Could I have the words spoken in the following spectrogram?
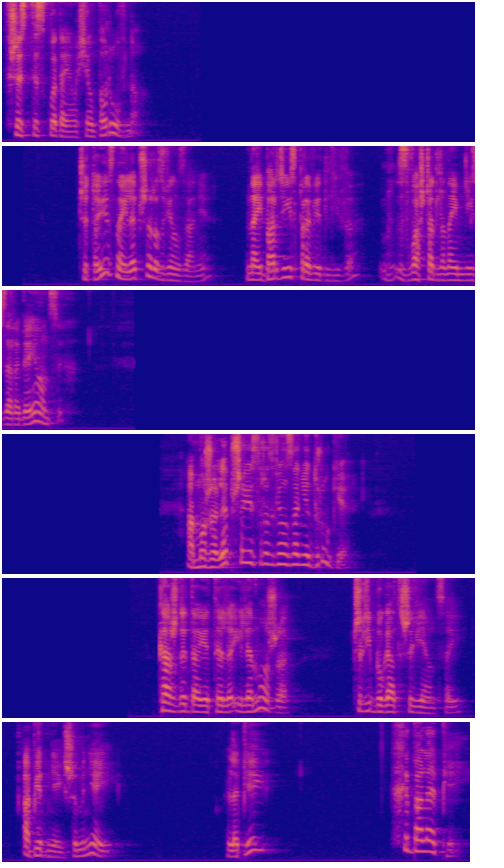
Wszyscy składają się porówno. Czy to jest najlepsze rozwiązanie? Najbardziej sprawiedliwe, zwłaszcza dla najmniej zarabiających? A może lepsze jest rozwiązanie drugie? Każdy daje tyle, ile może, czyli bogatszy więcej, a biedniejszy mniej. Lepiej? Chyba lepiej.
